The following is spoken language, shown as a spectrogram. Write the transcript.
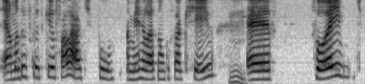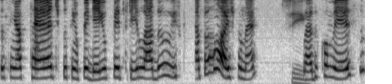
é uma das coisas que eu ia falar, tipo, a minha relação com o saco cheio Hum, é, foi, tipo assim, até, tipo assim, eu peguei o Petri lá do escatológico, né? sim. Lá do começo.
